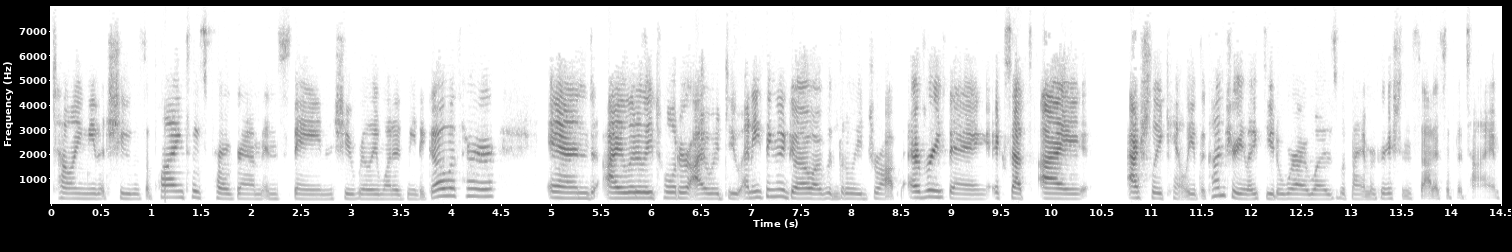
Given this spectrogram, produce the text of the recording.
telling me that she was applying to this program in Spain and she really wanted me to go with her. And I literally told her I would do anything to go. I would literally drop everything except I actually can't leave the country, like due to where I was with my immigration status at the time.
